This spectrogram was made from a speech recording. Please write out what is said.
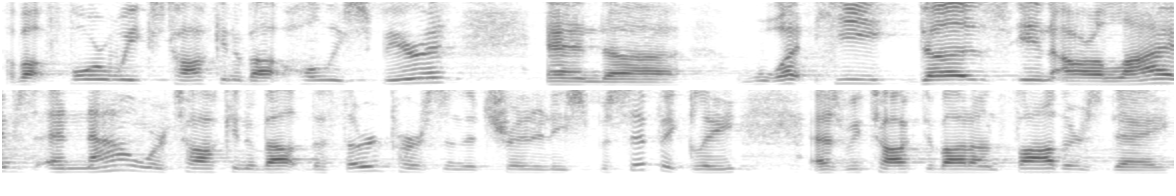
about four weeks talking about Holy Spirit and uh, what He does in our lives. And now we're talking about the third person of the Trinity, specifically, as we talked about on Father's Day,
